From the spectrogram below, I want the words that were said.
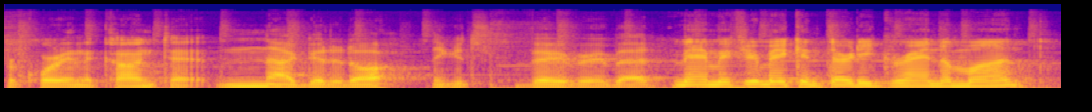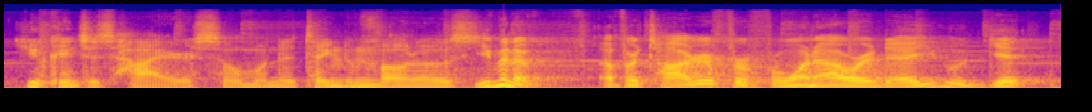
recording the content? Not good at all. I think it's very, very bad. Man, if you're making 30 grand a month, you can just hire someone to take the mm-hmm. photos. Even a, a photographer for one hour a day, you would get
